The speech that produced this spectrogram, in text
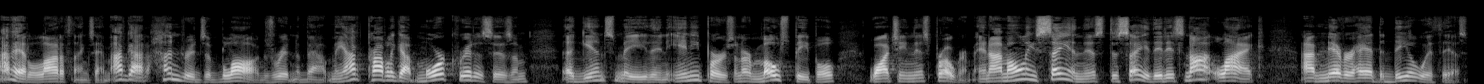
I've had a lot of things happen. I've got hundreds of blogs written about me. I've probably got more criticism against me than any person or most people watching this program. And I'm only saying this to say that it's not like I've never had to deal with this.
